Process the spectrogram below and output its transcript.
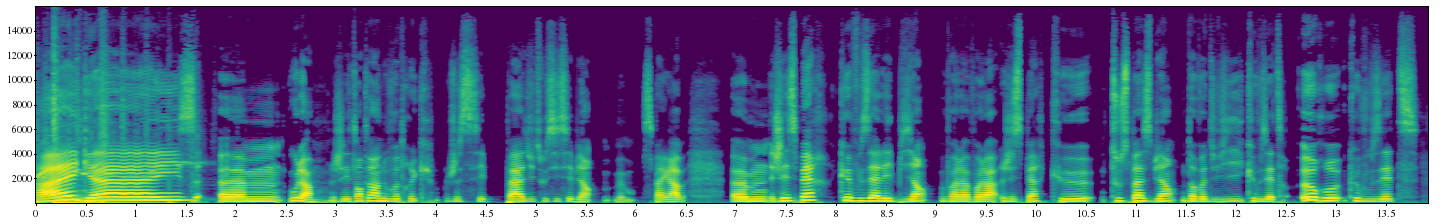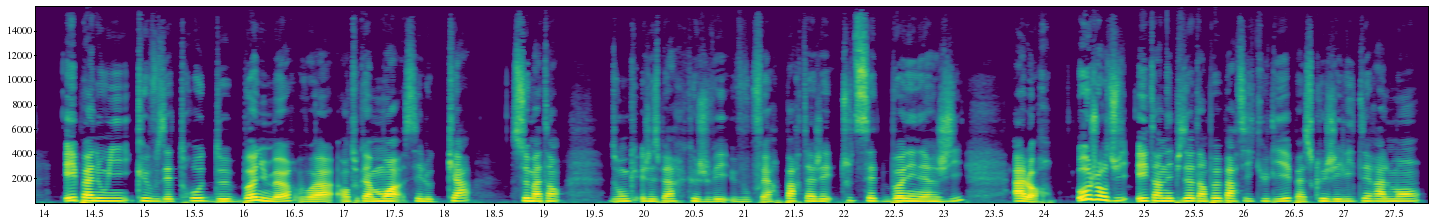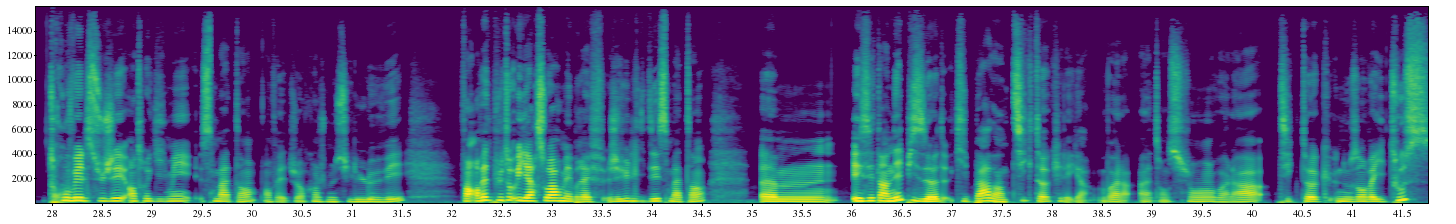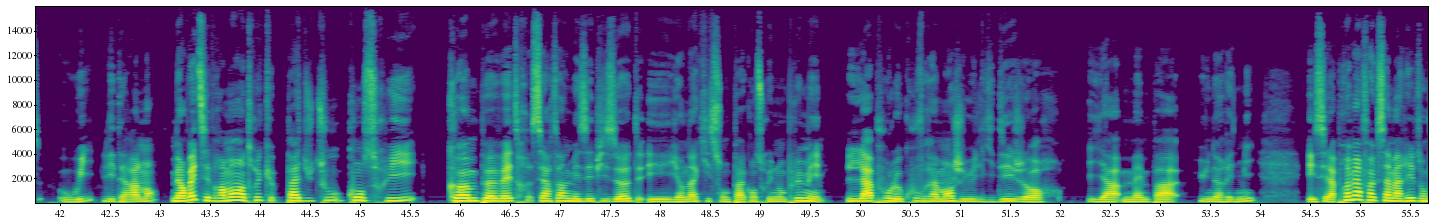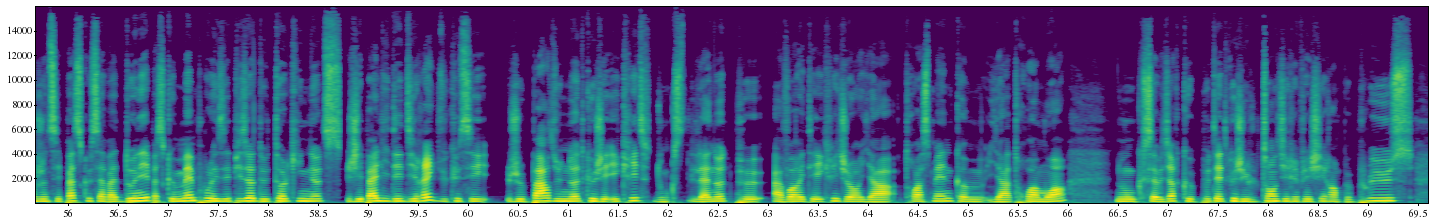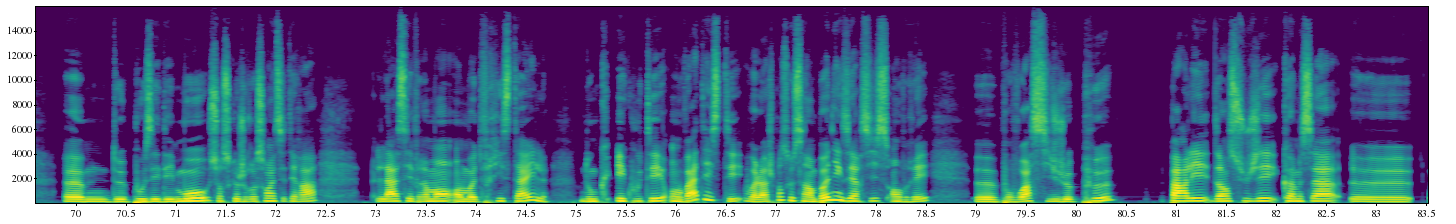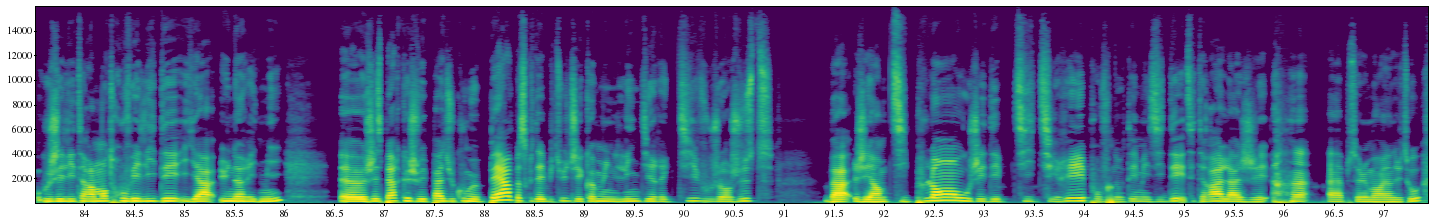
Hi guys Euh, Oula, j'ai tenté un nouveau truc. Je sais pas du tout si c'est bien, mais bon, c'est pas grave. Euh, j'espère que vous allez bien. Voilà, voilà. J'espère que tout se passe bien dans votre vie, que vous êtes heureux, que vous êtes épanoui, que vous êtes trop de bonne humeur. Voilà, en tout cas, moi, c'est le cas ce matin. Donc, j'espère que je vais vous faire partager toute cette bonne énergie. Alors, aujourd'hui est un épisode un peu particulier parce que j'ai littéralement trouvé le sujet, entre guillemets, ce matin, en fait, genre quand je me suis levée. Enfin, en fait, plutôt hier soir, mais bref, j'ai eu l'idée ce matin. Euh, et c'est un épisode qui part d'un TikTok, les gars. Voilà, attention, voilà. TikTok nous envahit tous, oui, littéralement. Mais en fait, c'est vraiment un truc pas du tout construit comme peuvent être certains de mes épisodes. Et il y en a qui sont pas construits non plus. Mais là, pour le coup, vraiment, j'ai eu l'idée, genre, il y a même pas une heure et demie. Et c'est la première fois que ça m'arrive, donc je ne sais pas ce que ça va donner parce que même pour les épisodes de Talking Notes, j'ai pas l'idée directe vu que c'est je pars d'une note que j'ai écrite, donc la note peut avoir été écrite genre il y a trois semaines comme il y a trois mois. Donc ça veut dire que peut-être que j'ai eu le temps d'y réfléchir un peu plus, euh, de poser des mots sur ce que je ressens, etc. Là, c'est vraiment en mode freestyle. Donc écoutez, on va tester. Voilà, je pense que c'est un bon exercice en vrai euh, pour voir si je peux parler d'un sujet comme ça, euh, où j'ai littéralement trouvé l'idée il y a une heure et demie. Euh, j'espère que je vais pas du coup me perdre parce que d'habitude j'ai comme une ligne directive où genre juste bah j'ai un petit plan où j'ai des petits tirés pour vous noter mes idées etc. Là j'ai absolument rien du tout.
